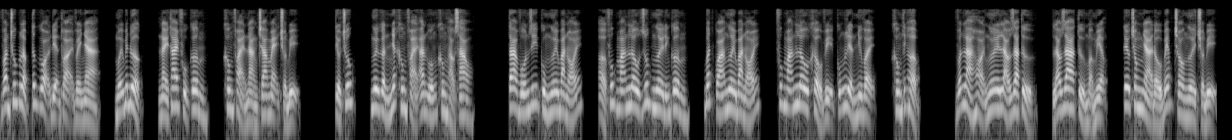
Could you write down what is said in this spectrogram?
Văn Trúc lập tức gọi điện thoại về nhà, mới biết được, này thai phụ cơm, không phải nàng cha mẹ chuẩn bị. Tiểu Trúc, ngươi gần nhất không phải ăn uống không hảo sao. Ta vốn dĩ cùng ngươi ba nói, ở Phúc Mãn Lâu giúp ngươi đính cơm, bất quá ngươi ba nói, Phúc Mãn Lâu khẩu vị cũng liền như vậy, không thích hợp. Vẫn là hỏi ngươi lão gia tử, lão gia tử mở miệng, tiêu trong nhà đầu bếp cho ngươi chuẩn bị.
